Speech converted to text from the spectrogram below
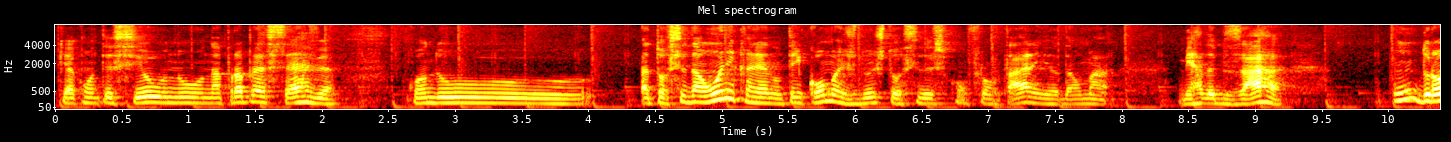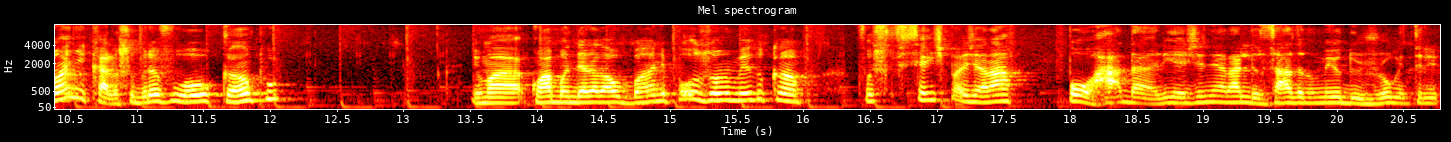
que aconteceu no- na própria Sérvia, quando a torcida única, né? Não tem como as duas torcidas se confrontarem, ia dar uma merda bizarra. Um drone, cara, sobrevoou o campo uma, com a bandeira da Albânia e pousou no meio do campo. Foi suficiente para gerar porradaria generalizada no meio do jogo entre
